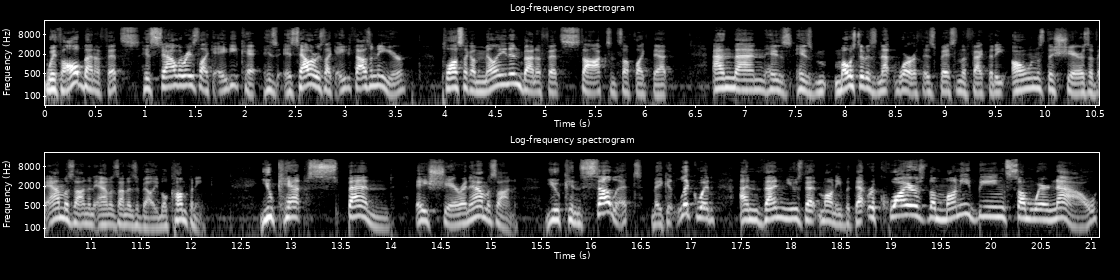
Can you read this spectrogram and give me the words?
with all benefits. His salary is like 80k. His, his salary is like 80,000 a year plus like a million in benefits, stocks and stuff like that. And then his, his, most of his net worth is based on the fact that he owns the shares of Amazon and Amazon is a valuable company. You can't spend a share in Amazon. You can sell it, make it liquid, and then use that money. But that requires the money being somewhere now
